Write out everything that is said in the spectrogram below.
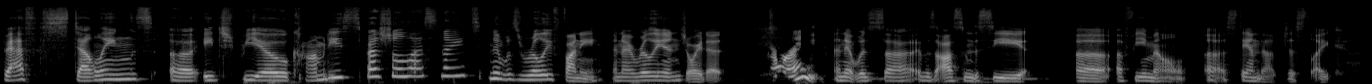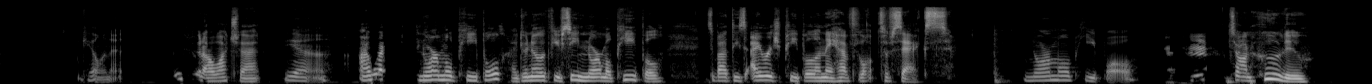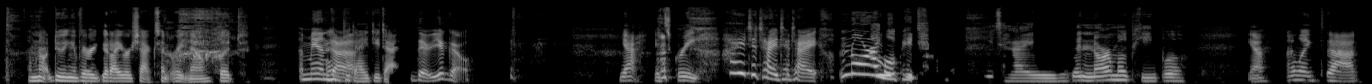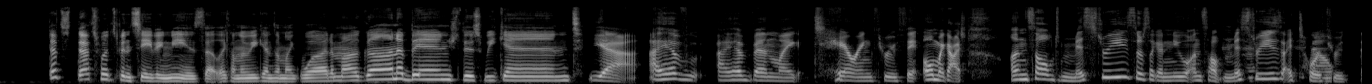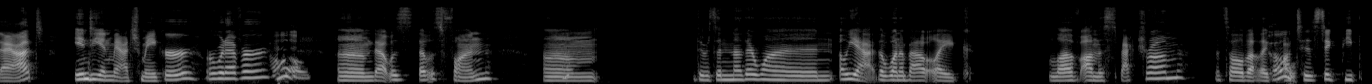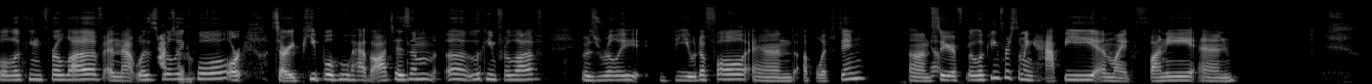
Beth Stelling's uh HBO comedy special last night and it was really funny and I really enjoyed it. All right. And it was uh it was awesome to see uh, a female uh stand up just like killing it. Good. I'll watch that. Yeah. I watched Normal People. I don't know if you've seen Normal People. It's about these Irish people and they have lots of sex. Normal people. Mm-hmm. It's on Hulu. I'm not doing a very good Irish accent right now, but Amanda. I did, I did, I. There you go. Yeah, it's great. Hi, tai tai tai. Normal people. The normal people. Yeah, I liked that. That's that's what's been saving me is that like on the weekends I'm like, what am I gonna binge this weekend? Yeah, I have I have been like tearing through things. Oh my gosh, unsolved mysteries. There's like a new unsolved mysteries. I tore Wow. through that. Indian Matchmaker or whatever. Oh, Um, that was that was fun. Um, there was another one oh yeah, the one about like love on the spectrum. That's all about like Oh. autistic people looking for love, and that was really Awesome. cool. Or sorry, people who have autism uh, looking for love. It was really beautiful and uplifting. Um, Yep. so if you're looking for something happy and like funny and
